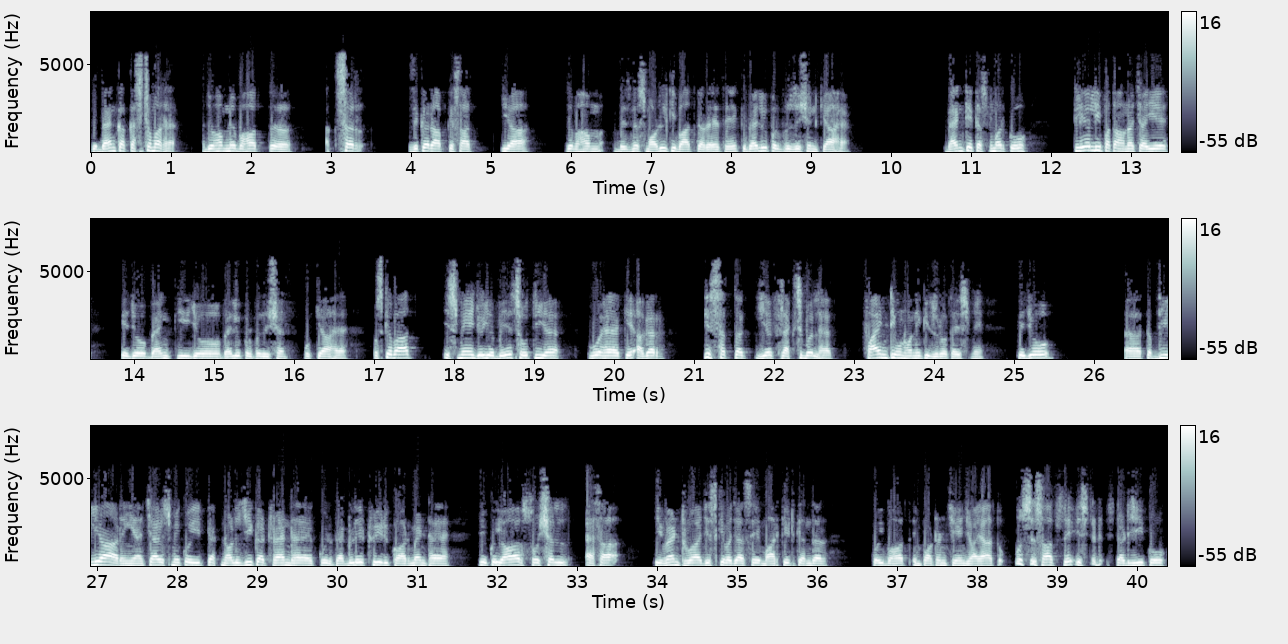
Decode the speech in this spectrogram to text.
جو بینک کا کسٹمر ہے، جو ہم نے بہت uh, اکثر ذکر آپ کے ساتھ کیا جب ہم بزنس ماڈل کی بات کر رہے تھے کہ ویلیو پرپوزیشن کیا ہے۔ بینک کے کسٹمر کو کلیئرلی پتا ہونا چاہیے کہ جو بینک کی جو ویلیو پرپوزیشن وہ کیا ہے۔ اس کے بعد اس میں جو یہ بیس ہوتی ہے وہ ہے کہ اگر کس حد تک یہ فلیکسیبل ہے فائن ٹیون ہونے کی ضرورت ہے اس میں کہ جو تبدیلیاں آ رہی ہیں، چاہے اس میں کوئی ٹیکنالوجی کا ٹرینڈ ہے، کوئی ریگولیٹری ریکوائرمنٹ ہے، یا کوئی اور سوشل ایسا ایونٹ ہوا جس کی وجہ سے مارکیٹ کے اندر کوئی بہت امپورٹنٹ چینج آیا، تو اس حساب سے اسٹریٹجی کو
